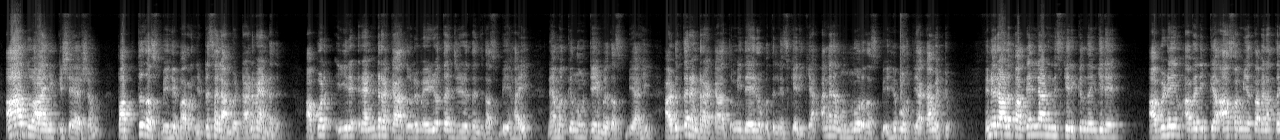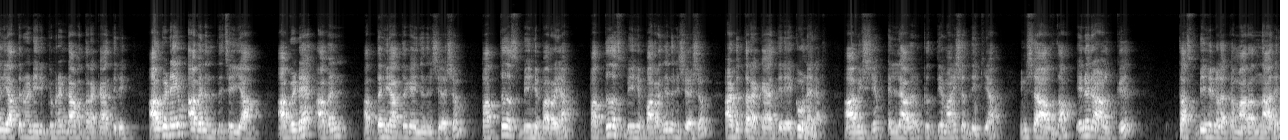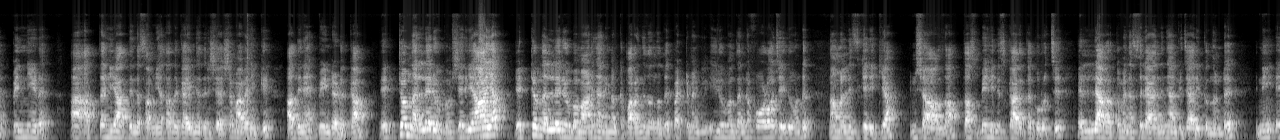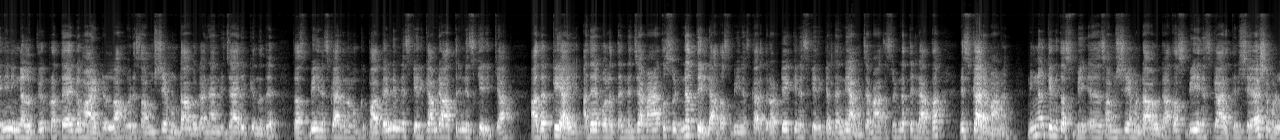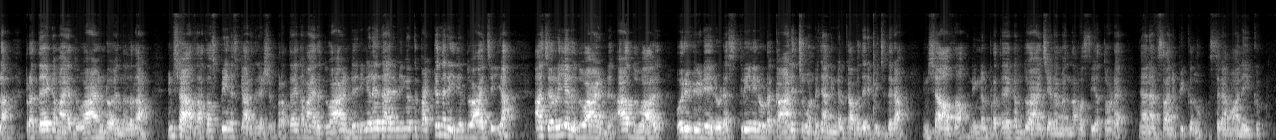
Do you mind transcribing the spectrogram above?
ആ ദ്വായനിക്ക് ശേഷം പത്ത് തസ്ബീഹ് പറഞ്ഞിട്ട് സലാം വിട്ടാണ് വേണ്ടത്. അപ്പോൾ ഈ രണ്ടരക്കാത്തുകളും എഴുപത്തഞ്ച് എഴുപത്തഞ്ച് തസ്ബീഹായി നമുക്ക് നൂറ്റി അമ്പത് തസ്ബിയായി അടുത്ത രണ്ടരക്കാത്തും ഇതേ രൂപത്തിൽ നിസ്കരിക്കുക. അങ്ങനെ മുന്നൂറ് തസ്ബീഹ് പൂർത്തിയാക്കാൻ പറ്റും. ഇനി ഒരാൾ പകലിലാണ് നിസ്കരിക്കുന്നതെങ്കിൽ അവിടെയും അവനിക്ക് ആ സമയത്ത് അവൻ അത്തഹിയാത്തിന് വേണ്ടിയിരിക്കും രണ്ടാമത്തെ റക്കാത്തിൽ അവിടെയും അവൻ എന്ത് ചെയ്യാം? അവിടെ അവൻ അത്തഹിയാത്ത് കഴിഞ്ഞതിന് ശേഷം പത്ത് തസ്ബീഹ് പറയാം പത്ത് തസ്ബീഹ് പറഞ്ഞതിന് ശേഷം അടുത്ത റക്കായത്തിലേക്ക് ഉണരാം. ആ വിഷയം എല്ലാവരും കൃത്യമായി ശ്രദ്ധിക്കുക. ഇൻഷാ അള്ളാ ഇനൊരാൾക്ക് തസ്ബീഹുകളൊക്കെ മറന്നാൽ പിന്നീട് അത്തഹിയാത്തിന്റെ സമയത്ത് അത് കഴിഞ്ഞതിന് ശേഷം അവനിക്ക് അതിനെ വീണ്ടെടുക്കാം. ഏറ്റവും നല്ല രൂപം ശരിയായ ഏറ്റവും നല്ല രൂപമാണ് ഞാൻ നിങ്ങൾക്ക് പറഞ്ഞു തന്നത്. പറ്റുമെങ്കിൽ ഈ രൂപം തന്നെ ഫോളോ ചെയ്തുകൊണ്ട് നമ്മൾ നിസ്കരിക്കുക. ഇൻഷാല്ല തസ്ബീഹി നിസ്കാരത്തെ കുറിച്ച് എല്ലാവർക്കും മനസ്സിലായെന്ന് ഞാൻ വിചാരിക്കുന്നുണ്ട്. ഇനി ഇനി നിങ്ങൾക്ക് പ്രത്യേകമായിട്ടുള്ള ഒരു സംശയം ഉണ്ടാവുക. ഞാൻ വിചാരിക്കുന്നത് തസ്ബീഹ് നിസ്കാരം നമുക്ക് പകലും നിസ്കരിക്കാം രാത്രി നിസ്കരിക്കാം. അതൊക്കെയായി. അതേപോലെ തന്നെ ജമാഅത്ത് സുന്നത്തില്ല തസ്ബീ നിസ്കാരത്തിൽ ഒറ്റയ്ക്ക് നിസ്കരിക്കൽ തന്നെയാണ്. ജമാഅത്ത് സുന്നത്തില്ലാത്ത നിസ്കാരമാണ്. നിങ്ങൾക്ക് ഇനി തസ്ബി സംശയം ഉണ്ടാവുക തസ്ബീ നിസ്കാരത്തിന് ശേഷമുള്ള പ്രത്യേകമായ ദുവാ ഉണ്ടോ എന്നുള്ളതാണ്. ഇൻഷാല്ല തസ്ബീ നിസ്കാരത്തിന് ശേഷം പ്രത്യേകമായ ഒരു ദുആ ഉണ്ട്. നിങ്ങൾ ഏതായാലും നിങ്ങൾക്ക് പറ്റുന്ന രീതിയിൽ ദുആ ചെയ്യുക. ആ ചെറിയൊരു ഉണ്ട്. ആ ദുആ ഒരു വീഡിയോയിലൂടെ സ്ക്രീനിലൂടെ കാണിച്ചുകൊണ്ട് ഞാൻ നിങ്ങൾക്ക് അവതരിപ്പിച്ചു തരാം. ഇൻഷാ നിങ്ങൾ പ്രത്യേകം ദുആ ചെയ്യണമെന്ന വസിയത്തോടെ ഞാൻ അവസാനിപ്പിക്കുന്നു. അസ്സാം അലൈക്കും.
